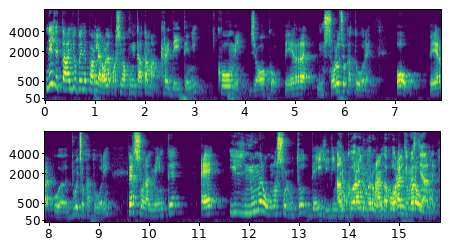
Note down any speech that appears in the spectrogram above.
Nel dettaglio ve ne parlerò la prossima puntata, ma credetemi, come gioco per un solo giocatore o per uh, due giocatori, personalmente è il numero uno assoluto dei living card Ancora il game. numero uno dopo Ancora il tutti numero questi uno. anni.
